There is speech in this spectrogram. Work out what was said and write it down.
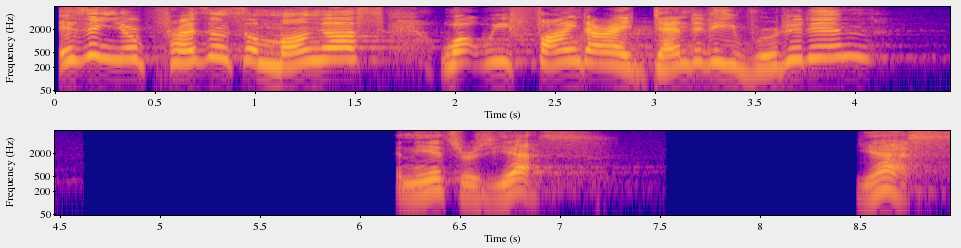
Isn't your presence among us what we find our identity rooted in? And the answer is yes. Yes.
